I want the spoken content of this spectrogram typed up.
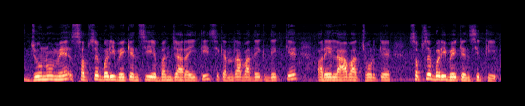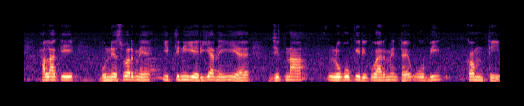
जोनों में सबसे बड़ी वैकेंसी ये बन जा रही थी, सिकंदराबाद एक देख के और इलाहाबाद छोड़ के सबसे बड़ी वैकेंसी थी। हालाँकि भुवनेश्वर में इतनी एरिया नहीं है, जितना लोगों की रिक्वायरमेंट है, वो भी कम थी।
